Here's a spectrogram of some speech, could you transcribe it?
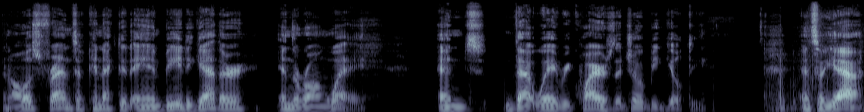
And all his friends have connected A and B together in the wrong way. And that way requires that Job be guilty. And so, yeah,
